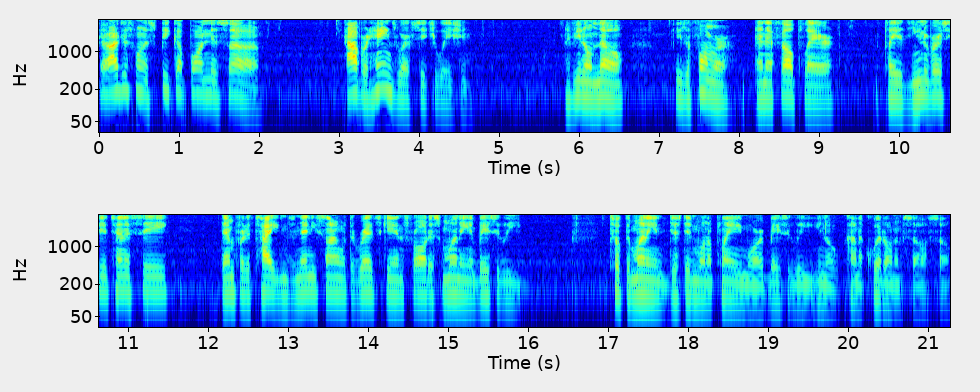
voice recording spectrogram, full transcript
Yo, I just want to speak up on this uh, Albert Haynesworth situation. If you don't know, he's a former NFL player, played at the University of Tennessee, then for the Titans, and then he signed with the Redskins for all this money and basically took the money and just didn't want to play anymore. Basically, you know, kind of quit on himself. So,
